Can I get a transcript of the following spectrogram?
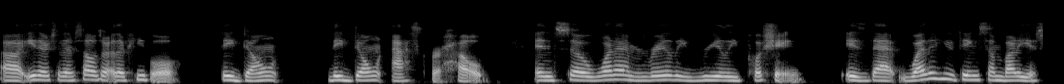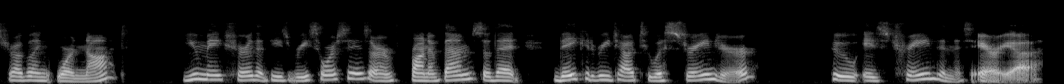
uh, either to themselves or other people, they don't they don't ask for help. And so, what I'm really, really pushing is that whether you think somebody is struggling or not, you make sure that these resources are in front of them so that they could reach out to a stranger who is trained in this area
